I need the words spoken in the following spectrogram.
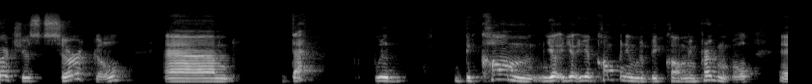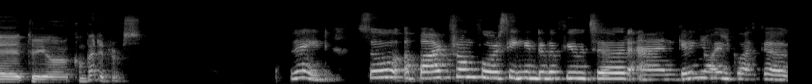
virtuous circle, and that will become your, your, your company will become impregnable uh, to your competitors. Right. So apart from forcing into the future and getting loyal uh,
